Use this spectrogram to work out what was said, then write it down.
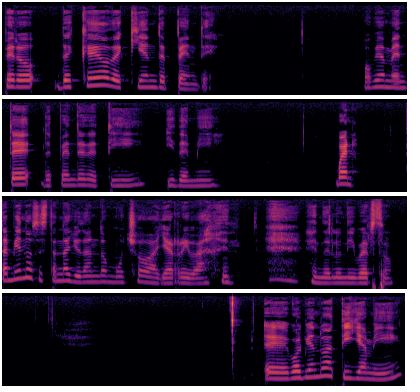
Pero ¿de qué o de quién depende? Obviamente depende de ti y de mí. Bueno, también nos están ayudando mucho allá arriba, en el universo. Eh, volviendo a ti y a mí,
